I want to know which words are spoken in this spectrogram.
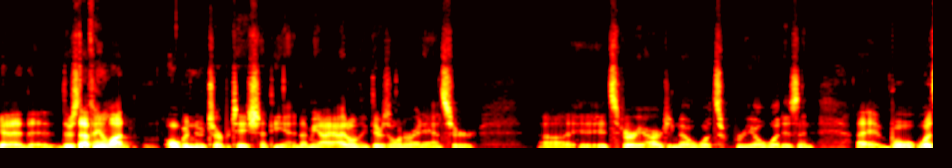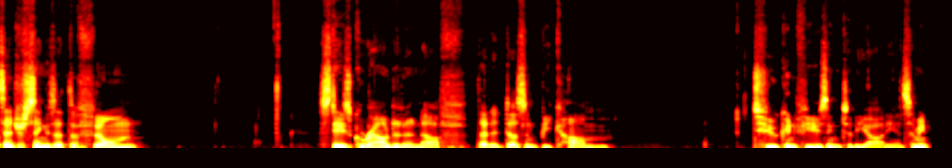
yeah, there's definitely a lot open to interpretation at the end. I mean, I, I don't think there's one right answer. Uh, it's very hard to know what's real, what isn't. Uh, but what's interesting is that the film stays grounded enough that it doesn't become too confusing to the audience. I mean,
